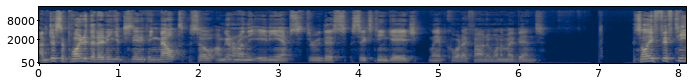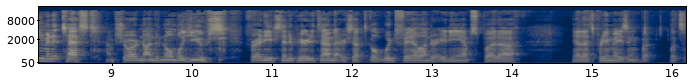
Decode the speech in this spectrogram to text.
I'm disappointed that I didn't get to see anything melt, so I'm gonna run the 80 amps through this 16 gauge lamp cord I found in one of my bins. It's only a 15 minute test. I'm sure not under normal use for any extended period of time that receptacle would fail under 80 amps, but uh, yeah, that's pretty amazing. But let's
